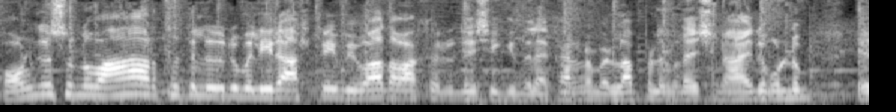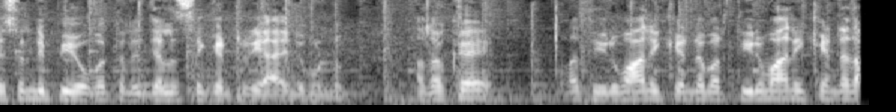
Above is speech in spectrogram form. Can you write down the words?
കോൺഗ്രസ് ഒന്നും ആ അർത്ഥത്തിൽ ഒരു വലിയ രാഷ്ട്രീയ വിവാദമാക്കാൻ ഉദ്ദേശിക്കുന്നില്ല. കാരണം വെള്ളാപ്പള്ളി നടേശൻ ആയതുകൊണ്ടും എസ് എൻ ഡി പി യോഗത്തിലെ ജനറൽ സെക്രട്ടറി ആയതുകൊണ്ടും. അതൊക്കെ തീരുമാനിക്കേണ്ടവർ തീരുമാനിക്കേണ്ടത്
